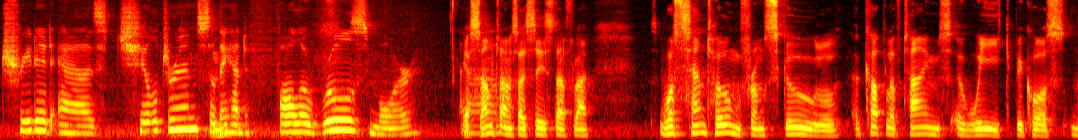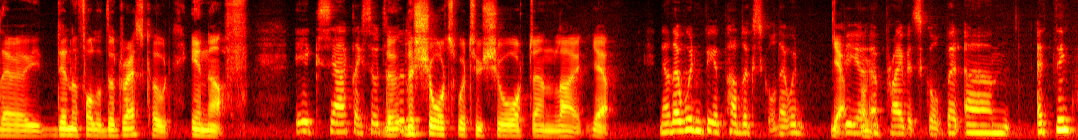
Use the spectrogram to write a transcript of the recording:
treated as children, so they had to follow rules more. Yeah, sometimes I see stuff like was sent home from school a couple of times a week because they didn't follow the dress code enough. Exactly. So it's a The, little, the shorts were too short and like yeah. now that wouldn't be a public school. That would Yeah, be a, okay. a private school. But um, I think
